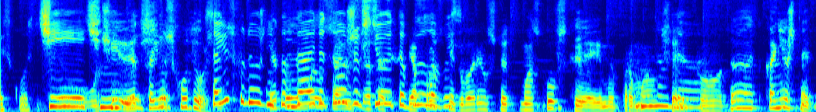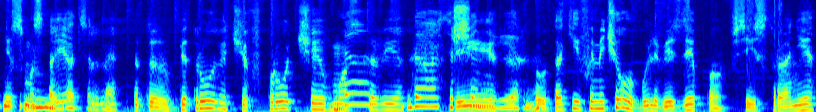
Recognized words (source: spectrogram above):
искусства. Чечни. Это союз художников. Союз художников, это да, это союз, тоже это, все это я было... Я просто в... говорил, что это московское, и мы промолчали. Ну, да. да, это, конечно, это не самостоятельное. Mm-hmm. Это Петрович, Фомичев, прочее в Москве. Да, да совершенно и верно. Такие Фомичевы были везде по всей стране.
